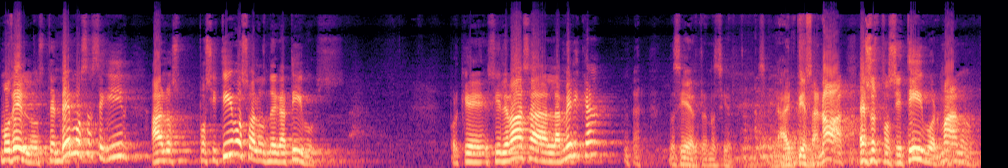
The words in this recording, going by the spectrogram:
modelos. Tendemos a seguir a los positivos o a los negativos. Porque si le vas a la América, no es cierto, no es cierto. Ahí empieza, no, eso es positivo, hermano.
